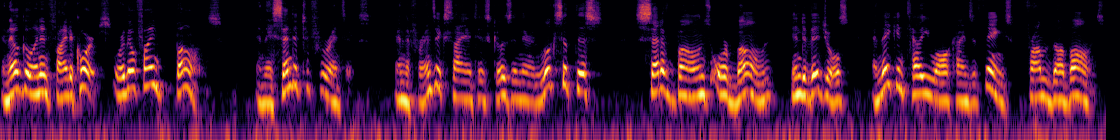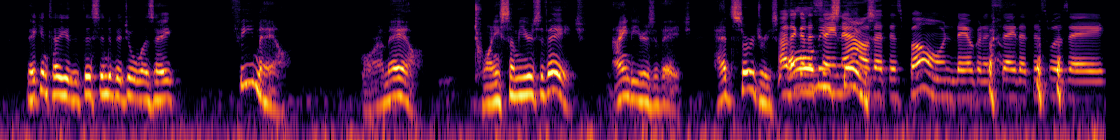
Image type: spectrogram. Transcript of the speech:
And they'll go in and find a corpse or they'll find bones and they send it to forensics. And the forensic scientist goes in there and looks at this set of bones or bone individuals and they can tell you all kinds of things from the bones. They can tell you that this individual was a female or a male, 20 some years of age, 90 years of age, had surgeries. Are they going to say these now that this bone? They are going to say that this was a,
